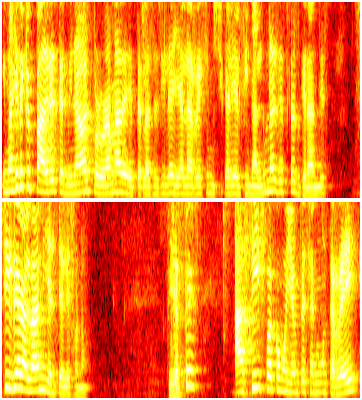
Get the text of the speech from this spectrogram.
imagínate qué padre terminaba el programa de Perla Cecilia ya la regia musical y al final, unas letras grandes, Silvia Galván y el teléfono. Fíjate. Así fue como yo empecé en Monterrey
